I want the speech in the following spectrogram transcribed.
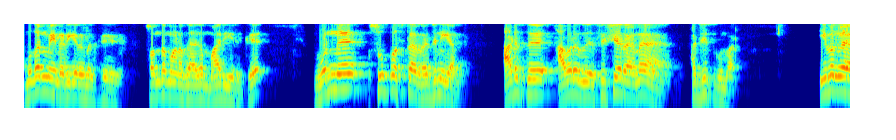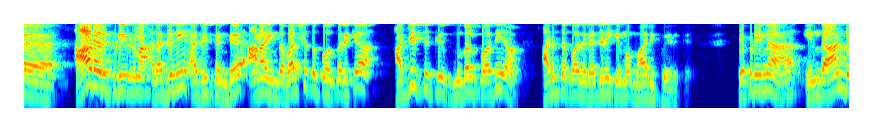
முதன்மை நடிகர்களுக்கு சொந்தமானதாக மாறி இருக்கு ஒன்று சூப்பர் ஸ்டார் ரஜினிகாந்த் அடுத்து அவரது சிஷ்யரான அஜித் குமார். இவங்க ஆர்டர் இப்படி இருக்கலாம்? ரஜினி அஜித்துன்ட்டு ஆனால் இந்த வருஷத்தை பொறுத்த வரைக்கும் அஜித்துக்கு முதல் பாதியும் அடுத்த பாதி ரஜினிக்குமா மாறி போயிருக்கு. எப்படின்னா இந்த ஆண்டு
